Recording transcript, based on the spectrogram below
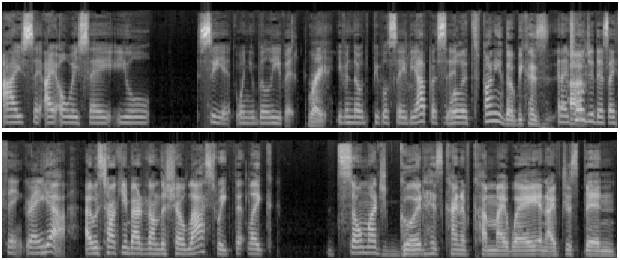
I say, I always say, you'll see it when you believe it, Right. even though people say the opposite. Well, it's funny though because and I told um, you this, I think, right? Yeah, I was talking about it on the show last week that like so much good has kind of come my way and I've just been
